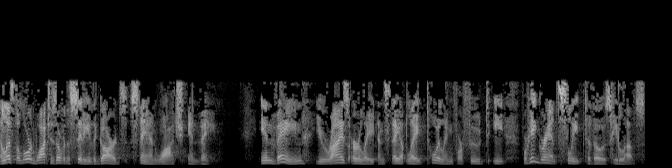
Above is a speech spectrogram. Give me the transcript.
Unless the Lord watches over the city, the guards stand watch in vain. In vain you rise early and stay up late, toiling for food to eat, for he grants sleep to those he loves.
